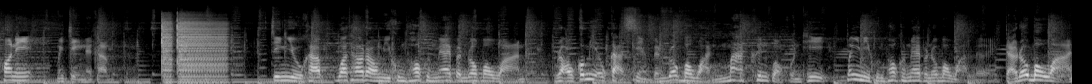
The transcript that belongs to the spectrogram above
ข้อนี้ไม่จริงนะครับ จริงอยู่ครับว่าถ้าเรามีคุณพ่อคุณแม่เป็นโรคเบาหวาน เราก็มีโอกาสเสี่ยงเป็นโรคเบาหวานมากขึ้นกว่าคนที่ไม่มีคุณพ่อคุณแม่เป็นโรคเบาหวานเลย แต่โรคเบาหวาน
